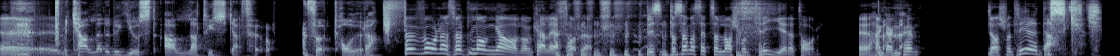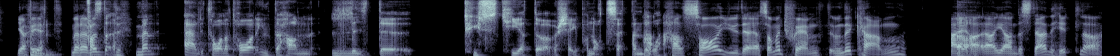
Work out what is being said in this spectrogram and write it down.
eh, Kallade du just alla tyskar för, för torra? Förvånansvärt många av dem kallar jag torra. på samma sätt som Lars von Trier är torr. Eh, han kan skämt... Lars von Trier är dansk. Jag vet. Mm. Men, Fast, även... men ärligt talat har inte han lite tyskhet över sig på något sätt ändå. Han, han sa ju det som ett skämt under kan. I, ja. I, I understand Hitler.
